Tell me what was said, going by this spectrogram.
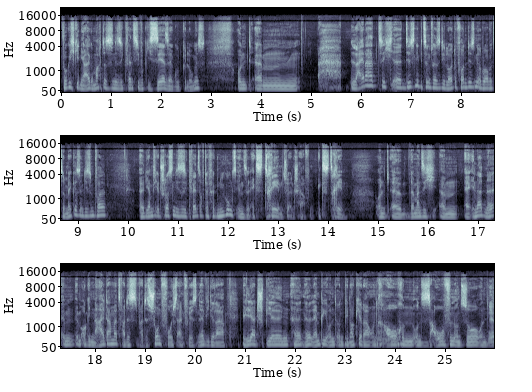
wirklich genial gemacht. Das ist eine Sequenz, die wirklich sehr, sehr gut gelungen ist. Und ähm, leider hat sich äh, Disney, beziehungsweise die Leute von Disney und Robert Zemeckis in diesem Fall, äh, die haben sich entschlossen, diese Sequenz auf der Vergnügungsinsel extrem zu entschärfen. Extrem. Und äh, wenn man sich ähm, erinnert, ne, im, im Original damals war das, war das schon furchteinflößend, ne, wie die da Billard spielen, äh, ne, Lampi und, und Pinocchio da und rauchen und saufen und so. Und Ja.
